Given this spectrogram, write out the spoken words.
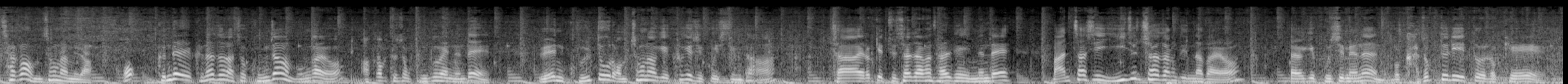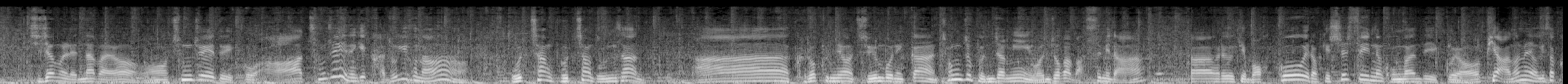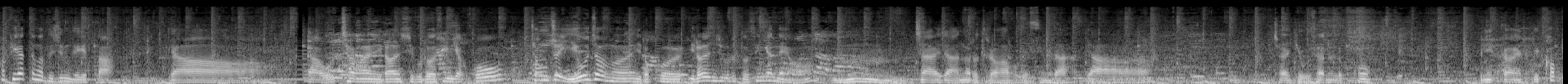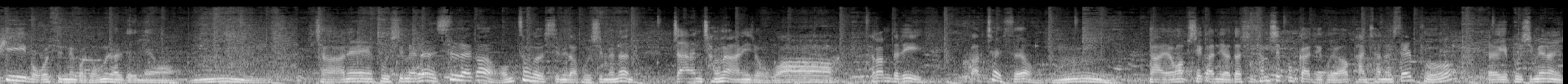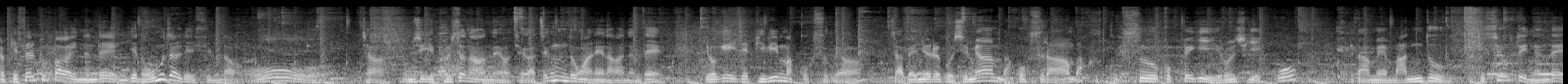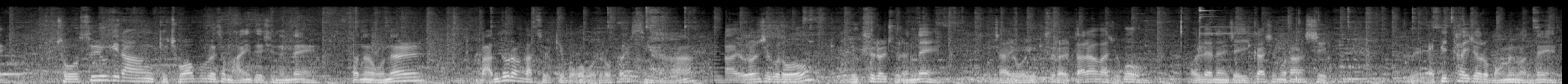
차가 엄청납니다. 어? 근데 그나저나 저 공장은 뭔가요? 아까부터 좀 궁금했는데 웬 굴뚝을 엄청나게 크게 짓고 있습니다. 자 이렇게 주차장은 잘 돼 있는데 만차시 2주차장도 있나봐요. 여기 보시면은 뭐 가족들이 또 이렇게 지점을 냈나봐요. 어, 충주에도 있고. 아 충주에 있는 게 가족이구나. 오창, 보창, 논산 아 그렇군요. 지금 보니까 청주 본점이 원조가 맞습니다. 아 그리고 이렇게 먹고 이렇게 쉴 수 있는 공간도 있고요. 비 안 오면 여기서 커피 같은 거 드시면 되겠다. 야, 야 오창은 이런 식으로 생겼고 청주 2호점은 이렇게 이런 식으로 또 생겼네요. 음자 이제 안으로 들어가 보겠습니다. 야자 이렇게 우산을 넣고 그러니까 이렇게 커피 먹을 수 있는 거 너무 잘 돼 있네요. 음. 자 안에 보시면은 실내가 엄청 넓습니다. 보시면은 짠 장난 아니죠. 와 사람들이 꽉 차 있어요. 음. 자 영업 시간이 8시 30분까지고요. 반찬은 셀프. 자, 여기 보시면은 이렇게 셀프 바가 있는데 이게 너무 잘 돼 있습니다. 오. 자 음식이 벌써 나왔네요. 제가 찍는 동안에 나왔는데 여기 이제 비빔 막국수고요. 자 메뉴를 보시면 막국수랑 막국수 곱빼기 이런 식이 있고 그 다음에 만두 이렇게 수육도 있는데 저 수육이랑 이렇게 조합으로 해서 많이 드시는데 저는 오늘 만두랑 같이 이렇게 먹어보도록 하겠습니다. 자 이런 식으로 육수를 주는데 자 요 육수를 따라 가지고 원래는 이제 이까시모를 하나씩 그 에피타이저로 먹는 건데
